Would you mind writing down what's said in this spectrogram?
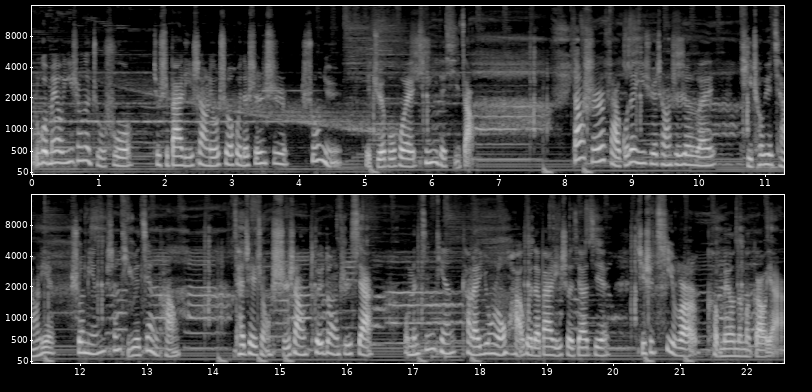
如果没有医生的嘱咐，就是巴黎上流社会的绅士、淑女也绝不会轻易的洗澡。当时法国的医学常识认为，体臭越强烈，说明身体越健康。在这种时尚推动之下，我们今天看来雍容华贵的巴黎社交界，其实气味可没有那么高雅。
